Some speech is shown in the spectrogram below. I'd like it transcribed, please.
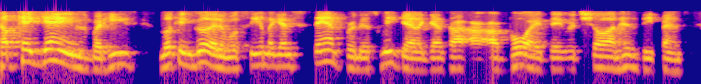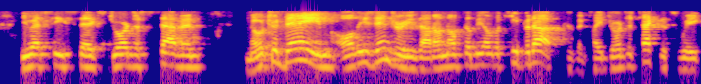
Cupcake games, but he's looking good, and we'll see him against Stanford this weekend against our, our, our boy David Shaw and his defense. USC six, Georgia seven, Notre Dame. All these injuries, I don't know if they'll be able to keep it up because they play Georgia Tech this week.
